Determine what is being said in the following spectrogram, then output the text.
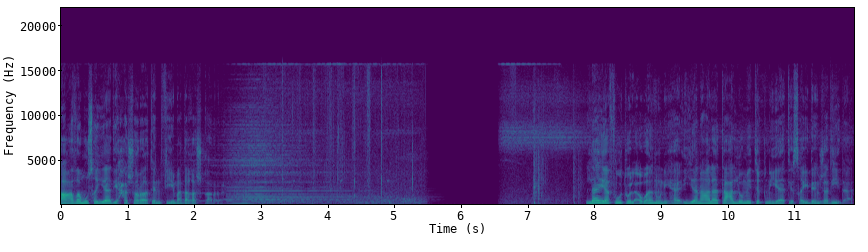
أعظم صياد حشرات في مدغشقر. لا يفوت الأوان نهائيا على تعلم تقنيات صيد جديده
